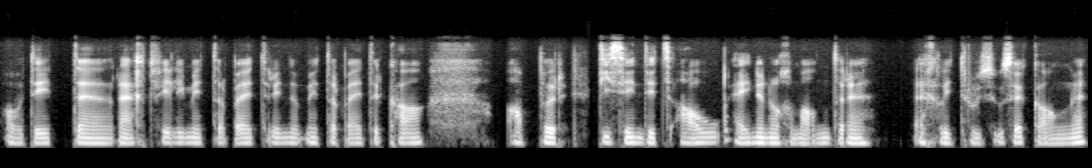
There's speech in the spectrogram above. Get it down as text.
auch dort äh, recht viele Mitarbeiterinnen und Mitarbeiter gehabt, aber die sind jetzt auch einer nach dem anderen ein bisschen daraus rausgegangen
